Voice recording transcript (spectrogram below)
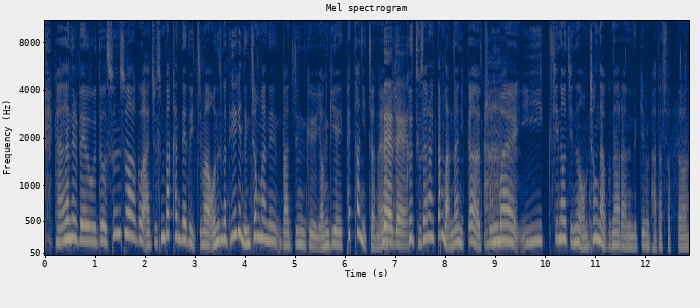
강하늘 배우도 순수하고 아주 순박한 데도 있지만 어느 순간 되게 능청맞은 맞은 그 연기의 패턴이 있잖아요. 네네. 그두 사람이 딱 만나니까 아. 정말 이 시너지는 엄청나구나라는 느낌을 받았었던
